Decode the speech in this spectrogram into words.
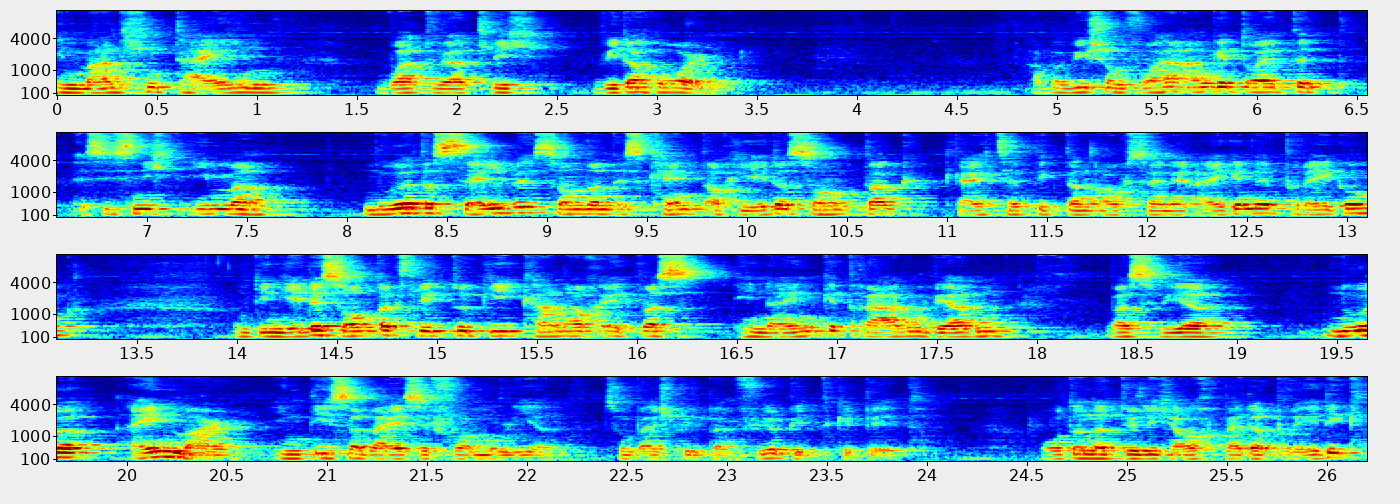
in manchen Teilen wortwörtlich wiederholen. Aber wie schon vorher angedeutet, es ist nicht immer nur dasselbe, sondern es kennt auch jeder Sonntag gleichzeitig dann auch seine eigene Prägung. Und in jede Sonntagsliturgie kann auch etwas hineingetragen werden, was wir nur einmal in dieser Weise formulieren, zum Beispiel beim Fürbittgebet. Oder natürlich auch bei der Predigt,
